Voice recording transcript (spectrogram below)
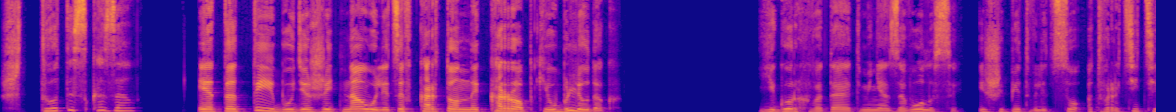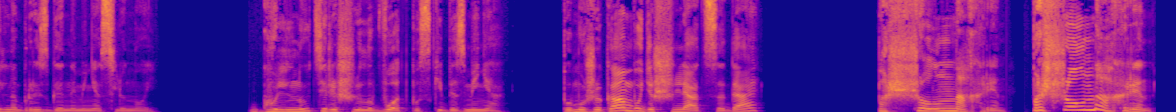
Что ты сказал? Это ты будешь жить на улице в картонной коробке, ублюдок! Егор хватает меня за волосы и шипит в лицо, отвратительно брызгая на меня слюной. Гульнуть решила в отпуске без меня. По мужикам будешь шляться, да? Пошел нахрен! Пошел нахрен!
